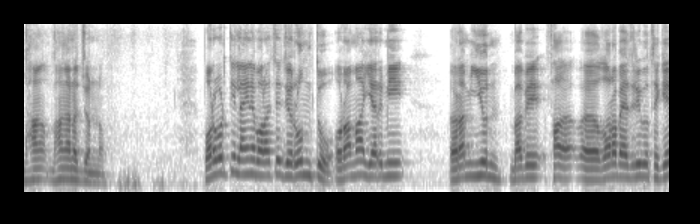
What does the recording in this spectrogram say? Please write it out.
ভাঙ- ভাঙানোর জন্য। পরবর্তী লাইনে বলা আছে যে রোমতু, রমা ইয়ারমি রামিউন বাবে গরব এজরিবু থেকে,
